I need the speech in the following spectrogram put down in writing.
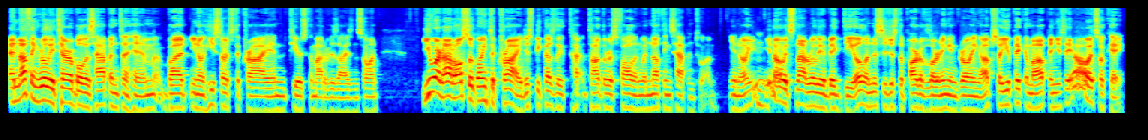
and nothing really terrible has happened to him, but you know, he starts to cry and tears come out of his eyes and so on. You are not also going to cry just because the t- toddler has fallen when nothing's happened to him. You know, you, you know, it's not really a big deal, and this is just a part of learning and growing up. So you pick him up and you say, "Oh, it's okay."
